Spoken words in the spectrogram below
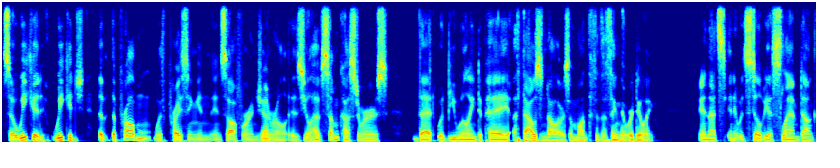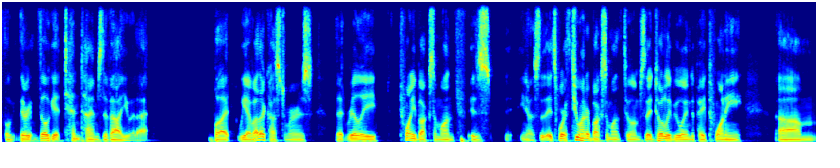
So we could we could the, the problem with pricing in, in software in general is you'll have some customers that would be willing to pay thousand dollars a month for the thing that we're doing. And that's and it would still be a slam dunk. They'll they'll get 10 times the value of that. But we have other customers that really 20 bucks a month is you know so it's worth 200 bucks a month to them so they'd totally be willing to pay 20 um,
